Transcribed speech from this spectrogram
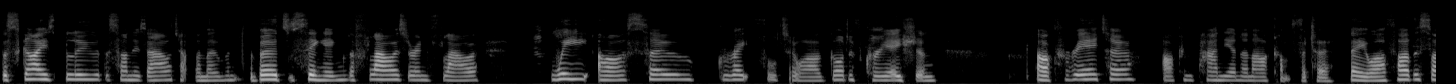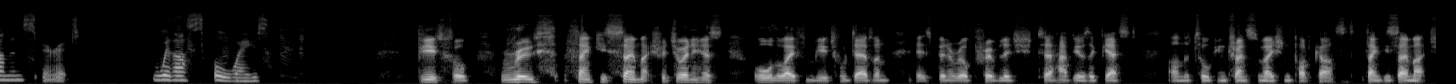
The sky's blue, the sun is out at the moment, the birds are singing, the flowers are in flower. We are so grateful to our God of creation, our creator, our companion, and our comforter. They are Father, Son, and Spirit with us always. Beautiful. Ruth, thank you so much for joining us all the way from beautiful Devon. It's been a real privilege to have you as a guest on the Talking Transformation podcast. Thank you so much.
